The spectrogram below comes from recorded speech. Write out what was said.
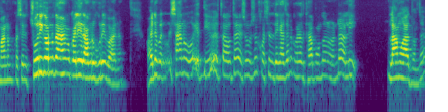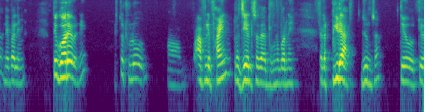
मानव कसैले चोरी गर्नु त आफैमा कहिले राम्रो कुरै भएन। होइन भने सानो हो यति हो यताउता यसो उसो कसैले देखाएको छैन कसैले थाहा पाउँदैन भनेर अलि लामो हात भन्छ नेपालीमा। त्यो गऱ्यो भने यस्तो ठुलो आफूले फाइन र जेल सजाय भोग्नुपर्ने एउटा पीडा जुन छ त्यो त्यो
